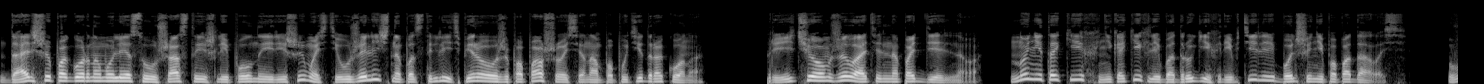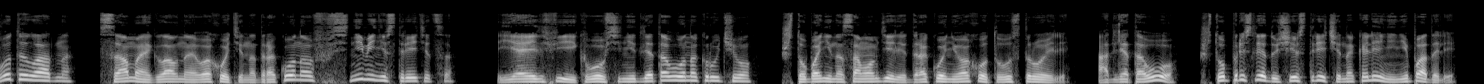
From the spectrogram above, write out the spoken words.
Дальше по горному лесу ушастые шли полные решимости уже лично подстрелить первого же попавшегося нам по пути дракона. Причем желательно поддельного. Но ни таких, ни каких-либо других рептилий больше не попадалось. Вот и ладно. Самое главное в охоте на драконов с ними не встретиться. Я эльфиек вовсе не для того накручивал, чтобы они на самом деле драконью охоту устроили, а для того, чтоб при следующей встрече на колени не падали,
